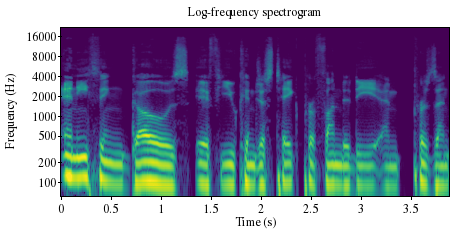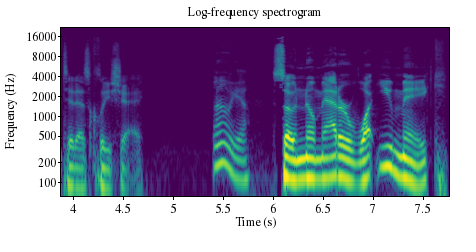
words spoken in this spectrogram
anything goes if you can just take profundity and present it as cliche. oh yeah, So no matter what you make,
